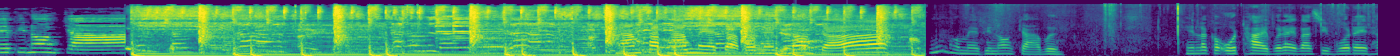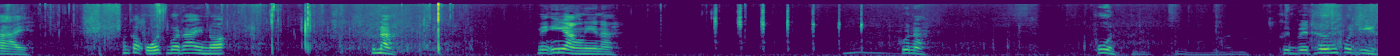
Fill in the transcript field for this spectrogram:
แม่พี่น้องจ้าน้ำครับน้ำแม่จ้าพ่อแม่พี่น้องจ้าพ่อแม่พี่น้องจ้าเบิ่งเห็นแล้วก็อดถ่ายบ่ได้ว่าสิบ่ได้ถ่าย มันก็อดบ่ได้เนาะคุณน่ะแม่อีหยังนี่น่ะคุณน่ะพูนขึ้นไปเทิงพูนอีก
